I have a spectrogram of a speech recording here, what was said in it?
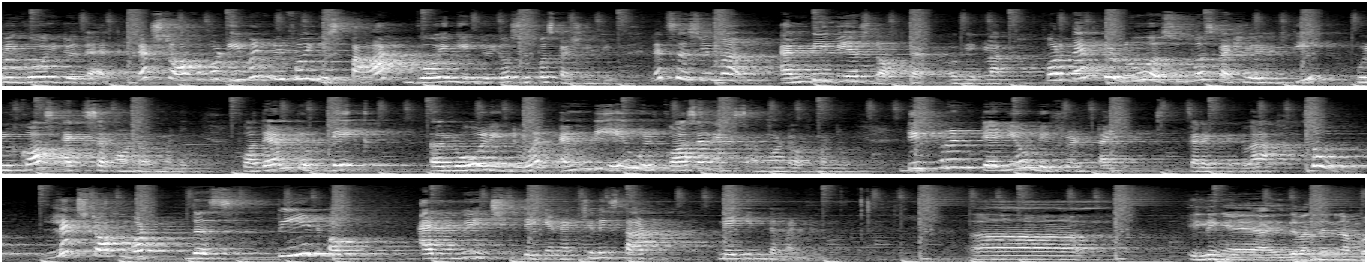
we go into that, let's talk about even before you start going into your super specialty. Let's assume a MBBS doctor, okay, kla- for them to do a super specialty will cost X amount of money. For them to take a role into an MBA will cost an X amount of money. Different tenure, different time. கரெக்டுங்களா so let's talk about the speed of at which they can actually start making the money இல்லைங்க. இது வந்து நம்ம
